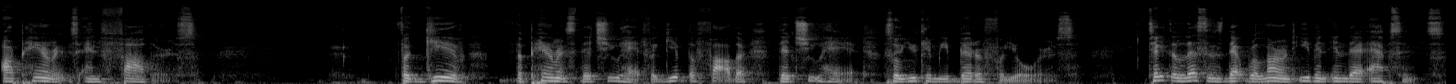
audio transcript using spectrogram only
are parents and fathers, forgive the parents that you had, forgive the father that you had, so you can be better for yours. Take the lessons that were learned even in their absence.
